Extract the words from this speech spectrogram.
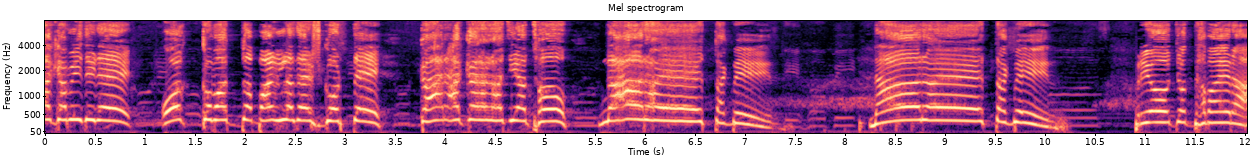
আগামী দিনে ঐক্যবদ্ধ বাংলাদেশ গড়তে কারা কারা রাজি আছো? নারায় থাকবেন নারায় থাকবেন প্রিয় যোদ্ধা ভাইয়েরা,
